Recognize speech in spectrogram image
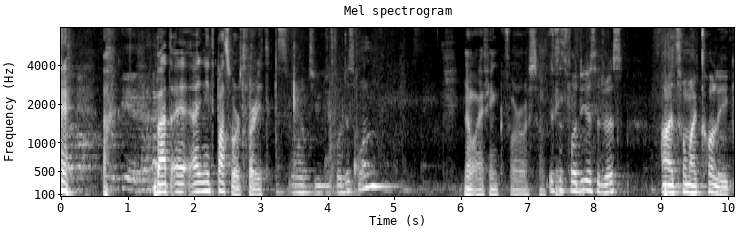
But uh, I need password for it. What you for this one? No, I think for Is something. this for this address? Ah, it's for my colleague.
